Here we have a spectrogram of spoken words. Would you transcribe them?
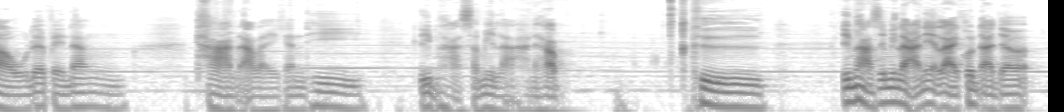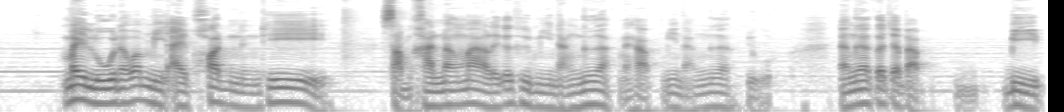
เราได้ไปนั่งทานอะไรกันที่ริมหาดสมิลานะครับ คือริมหาดสมิลาเนี่ยหลายคนอาจจะไม่รู้นะว่ามีไอคอนหนึ่งที่สำคัญมากๆเลยก็คือมีนางเงือกนะครับ มีนางเงือกอยู่ นางเงือกก็จะแบบบีบ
